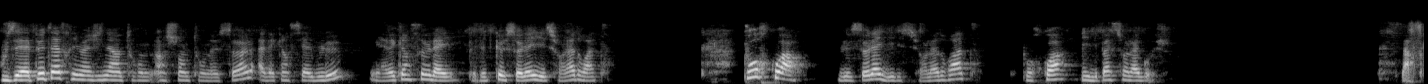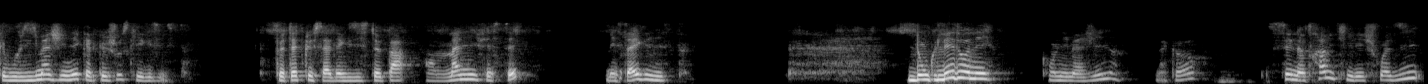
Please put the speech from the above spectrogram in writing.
Vous avez peut-être imaginé un, champ de tournesol avec un ciel bleu et avec un soleil. Peut-être que le soleil est sur la droite. Pourquoi le soleil est sur la droite? Pourquoi il n'est pas sur la gauche? Parce que vous imaginez quelque chose qui existe. Peut-être que ça n'existe pas en manifesté, mais ça existe. Donc les données qu'on imagine, d'accord, c'est notre âme qui les choisit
